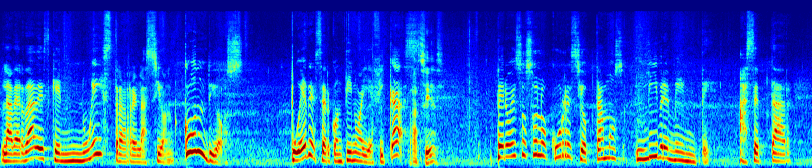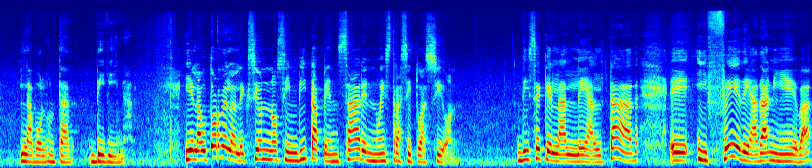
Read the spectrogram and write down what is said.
La verdad es que nuestra relación con Dios puede ser continua y eficaz. Así es. Pero eso solo ocurre si optamos libremente aceptar la voluntad divina. Y el autor de la lección nos invita a pensar en nuestra situación. dice que la lealtad eh, y fe de Adán y Eva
